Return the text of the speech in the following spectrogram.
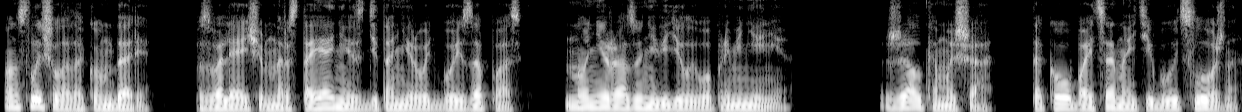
Он слышал о таком даре, позволяющем на расстоянии сдетонировать боезапас, но ни разу не видел его применения. Жалко мыша, такого бойца найти будет сложно.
